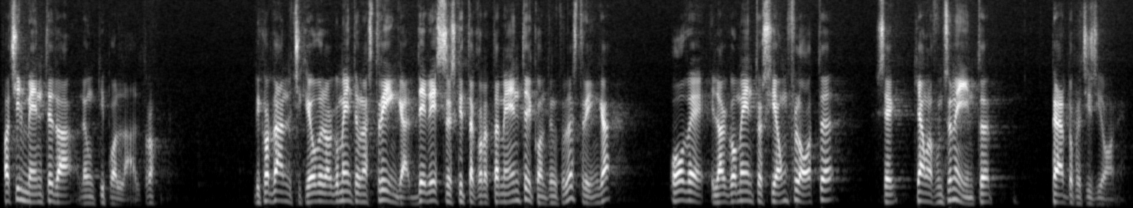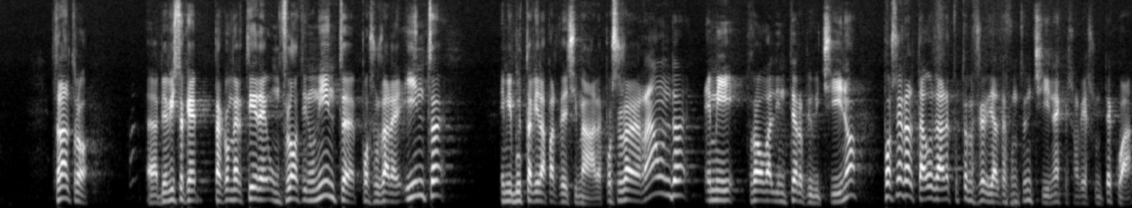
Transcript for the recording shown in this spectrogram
facilmente da, da un tipo all'altro. Ricordandoci che ove l'argomento è una stringa deve essere scritta correttamente il contenuto della stringa, ove l'argomento sia un float, se chiamo la funzione int perdo precisione. Tra l'altro eh, abbiamo visto che per convertire un float in un int posso usare int e mi butta via la parte decimale, posso usare round e mi trova l'intero più vicino, posso in realtà usare tutta una serie di altre funzioncine che sono riassunte qua,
